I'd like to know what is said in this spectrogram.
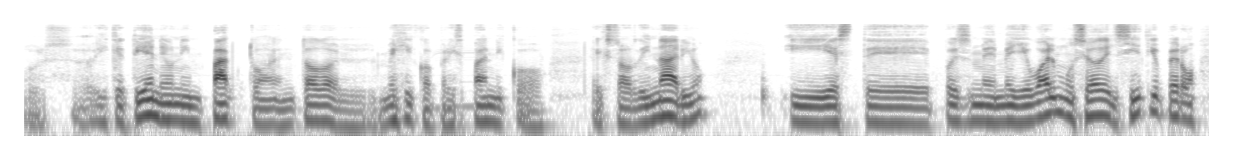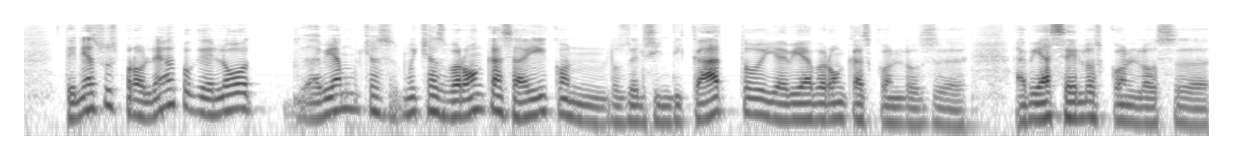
pues, y que tiene un impacto en todo el México prehispánico extraordinario y este pues me, me llevó al museo del sitio pero tenía sus problemas porque luego había muchas muchas broncas ahí con los del sindicato y había broncas con los eh, había celos con los eh,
